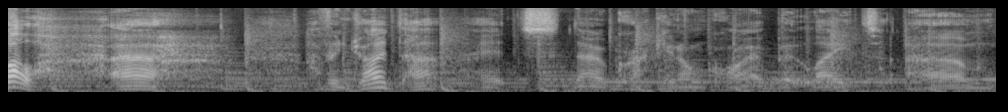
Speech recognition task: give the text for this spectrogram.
Well, uh, I've enjoyed that. It's now cracking on quite a bit late. Um,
